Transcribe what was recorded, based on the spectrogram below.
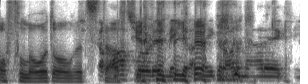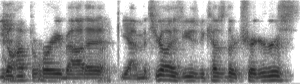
offload all that stuff. Offload it, make, yeah. it, make it automatic. You don't have to worry about it. Yeah, materialized views because they're triggers.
